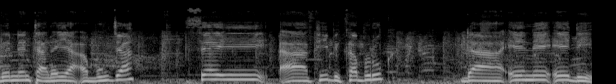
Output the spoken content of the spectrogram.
birnin tarayya abuja sai a phoebe kabruk da NAAD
